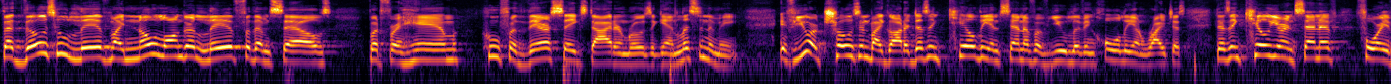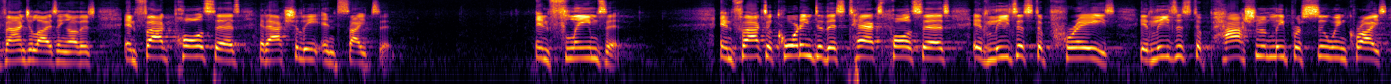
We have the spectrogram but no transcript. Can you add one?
that those who live might no longer live for themselves, but for him who for their sakes died and rose again. Listen to me. If you are chosen by God, it doesn't kill the incentive of you living holy and righteous. It doesn't kill your incentive for evangelizing others. In fact, Paul says it actually incites it, inflames it. In fact, according to this text, Paul says it leads us to praise. It leads us to passionately pursuing Christ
